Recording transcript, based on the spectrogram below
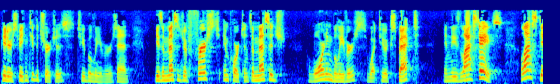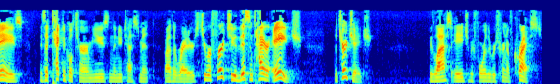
Peter is speaking to the churches, to believers, and he has a message of first importance, a message warning believers what to expect in these last days. Last days is a technical term used in the New Testament by the writers to refer to this entire age, the church age the last age before the return of Christ.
